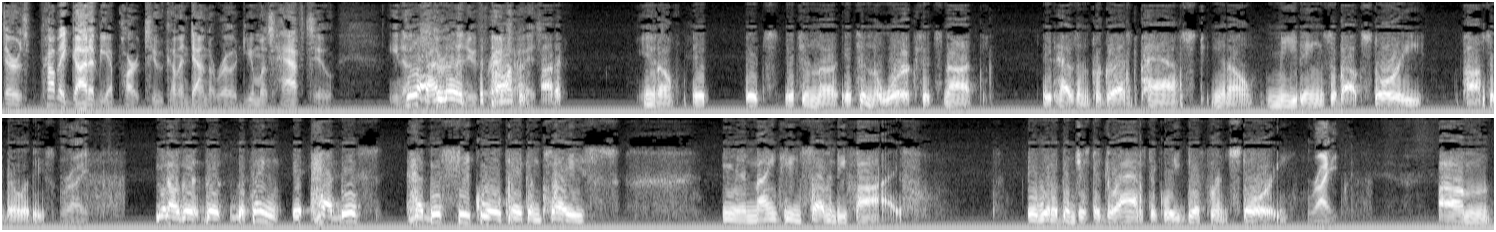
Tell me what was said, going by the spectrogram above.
there's probably got to be a part two coming down the road. You almost have to, you know, yeah, start a new franchise. about it. you know it it's it's in the it's in the works it's not it hasn't progressed past you know meetings about story possibilities Right. you know, the the the thing it, had this had this sequel taken place in 1975, it would have been just a drastically different story. Right. Um,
